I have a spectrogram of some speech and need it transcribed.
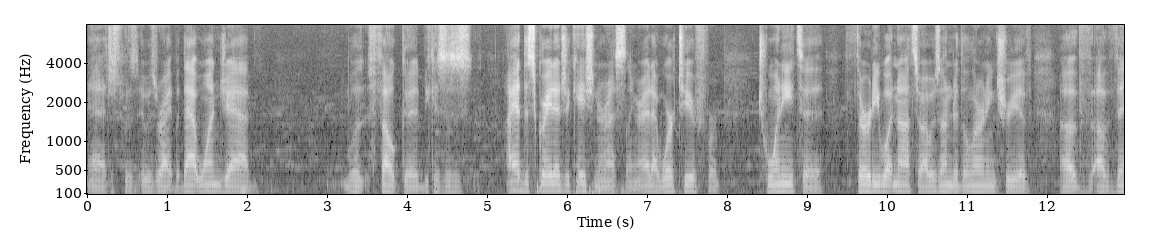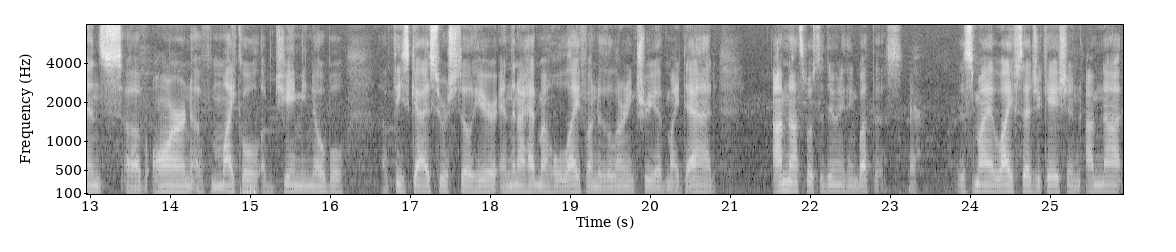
Yeah, it just was it was right. But that one jab was felt good because this is I had this great education in wrestling, right? I worked here for 20 to 30 whatnot, so I was under the learning tree of of, of Vince, of Arn, of Michael, of Jamie Noble, of these guys who are still here, and then I had my whole life under the learning tree of my dad. I'm not supposed to do anything but this. Yeah. This is my life's education. I'm not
